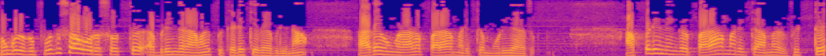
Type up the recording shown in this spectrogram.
உங்களுக்கு புதுசாக ஒரு சொத்து அப்படிங்கிற அமைப்பு கிடைக்கிது அப்படின்னா அதை உங்களால் பராமரிக்க முடியாது. அப்படி நீங்கள் பராமரிக்காமல் விட்டு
